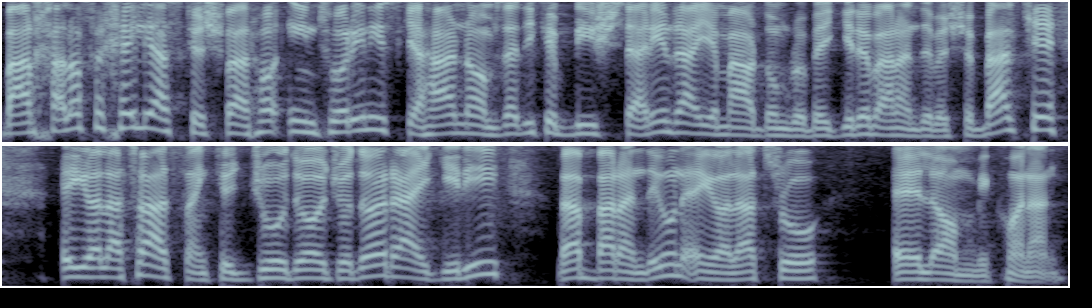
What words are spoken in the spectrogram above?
برخلاف خیلی از کشورها اینطوری نیست که هر نامزدی که بیشترین رأی مردم رو بگیره برنده بشه بلکه ایالت ها هستن که جدا جدا رأیگیری و برنده اون ایالت رو اعلام می‌کنن.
